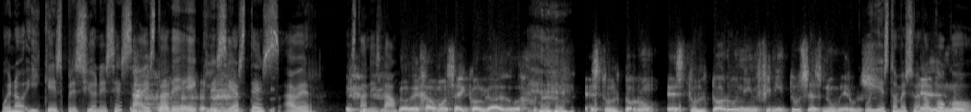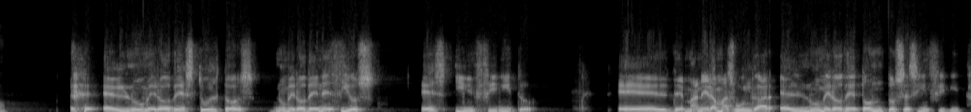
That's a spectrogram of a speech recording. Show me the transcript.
Bueno, ¿y qué expresión es esa, esta de Eclesiastés? A ver, Stanislao. Lo dejamos ahí colgado. Stultorum, stultorum infinitus es numerus. Uy, esto me suena un poco... El número de estultos, número de necios, es infinito. Eh, de manera más vulgar, el número de tontos es infinito.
